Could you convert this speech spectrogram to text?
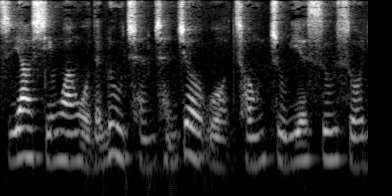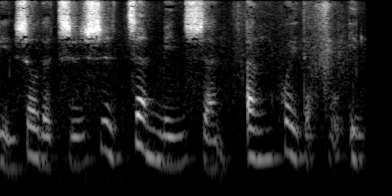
只要行完我的路程，成就我从主耶稣所领受的职事，证明神恩惠的福音。”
